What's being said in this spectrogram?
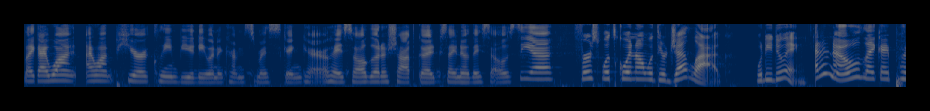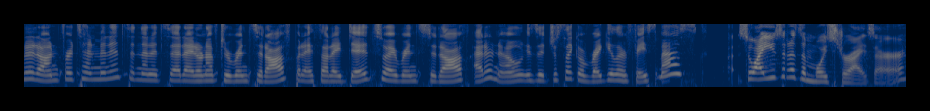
Like I want, I want pure clean beauty when it comes to my skincare. Okay, so I'll go to Shop Good because I know they sell Osea. First, what's going on with your jet lag? What are you doing? I don't know. Like I put it on for 10 minutes and then it said I don't have to rinse it off, but I thought I did, so I rinsed it off. I don't know. Is it just like a regular face mask? So I use it as a moisturizer.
